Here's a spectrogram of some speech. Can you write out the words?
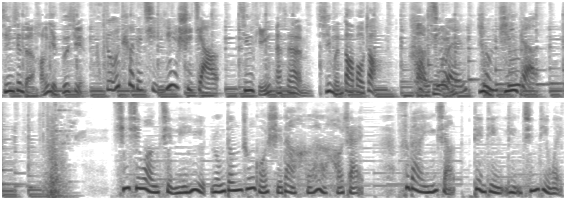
新鲜的行业资讯，独特的企业视角。蜻蜓 FM 新闻大爆炸，好新闻用听的。新希望锦麟玉荣登中国十大河岸豪宅，四大影响奠定领军地位。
